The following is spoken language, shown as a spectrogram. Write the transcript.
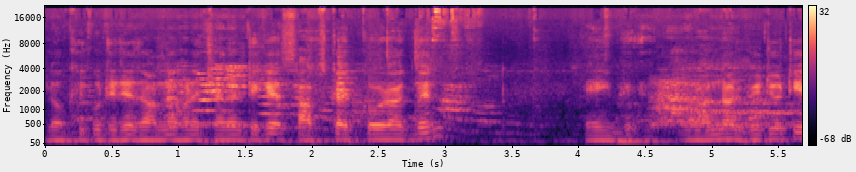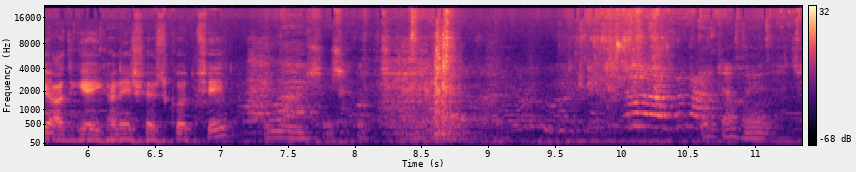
লক্ষ্মী কুটিরের রান্নাঘরের চ্যানেলটিকে সাবস্ক্রাইব করে রাখবেন। এই রান্নার ভিডিওটি আজকে এখানেই শেষ করছি। না শেষ করছি এটা হয়ে গেছে।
